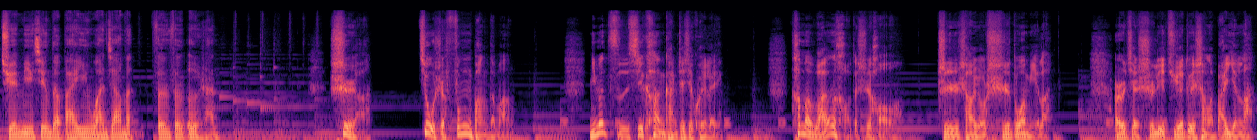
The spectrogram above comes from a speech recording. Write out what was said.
全明星的白银玩家们纷纷愕然。是啊，就是风帮的忙。你们仔细看看这些傀儡，他们完好的时候至少有十多米了，而且实力绝对上了白银了。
